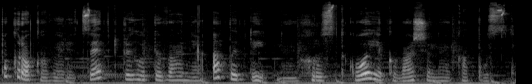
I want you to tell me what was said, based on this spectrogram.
покроковий рецепт приготування апетитної, хрусткої квашеної капусти.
